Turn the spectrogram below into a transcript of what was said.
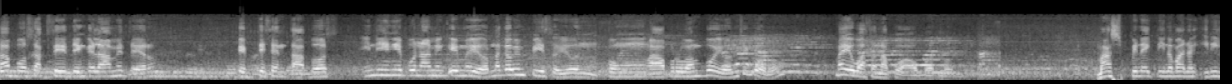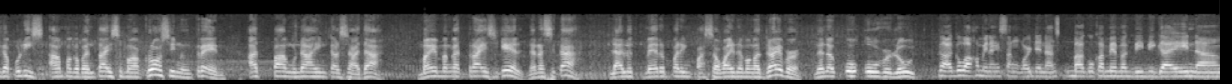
Tapos exceeding kilometer, 50 centavos. Inihingi po namin kay Mayor na gawing piso yun. Kung approvean po yun, siguro, maiwasan na po overload. Mas pinaikli naman ng Iriga Police ang pagbabantay sa mga crossing ng tren at pangunahing kalsada. May mga tricycle na nasita, lalo't meron pa rin pasaway ng mga driver na nag-o-overload. gagawa kami ng isang ordinance bago kami magbibigay ng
